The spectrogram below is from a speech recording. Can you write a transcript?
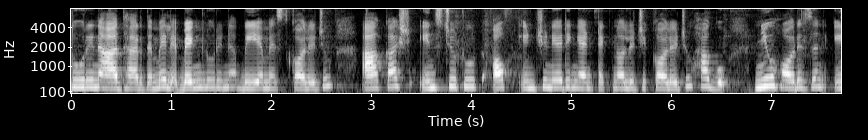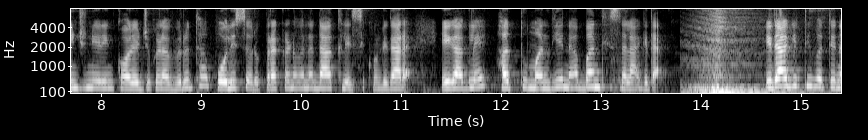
ದೂರಿನ ಆಧಾರದ ಮೇಲೆ ಬೆಂಗಳೂರಿನ BMS college, Akash institute of engineering and technology college ಹಾಗೂ ನ್ಯೂ ಹಾರಿಸನ್ ಇಂಜಿನಿಯರಿಂಗ್ ಕಾಲೇಜುಗಳ ವಿರುದ್ಧ ಪೊಲೀಸರು ಪ್ರಕರಣವನ್ನು ದಾಖಲಿಸಿಕೊಂಡಿದ್ದಾರೆ. ಈಗಾಗಲೇ ಹತ್ತು ಮಂದಿಯನ್ನು ಬಂಧಿಸಲಾಗಿದೆ. ಇದಾಗಿತ್ತು ಇವತ್ತಿನ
